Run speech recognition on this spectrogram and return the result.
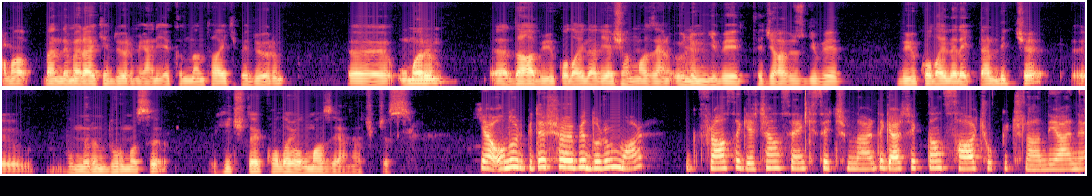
ama ben de merak ediyorum yani yakından takip ediyorum. E, umarım e, daha büyük olaylar yaşanmaz. Yani ölüm gibi, tecavüz gibi büyük olaylar eklendikçe e, bunların durması hiç de kolay olmaz yani açıkçası. Ya Onur bir de şöyle bir durum var. Fransa geçen seneki seçimlerde gerçekten sağ çok güçlendi. Yani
